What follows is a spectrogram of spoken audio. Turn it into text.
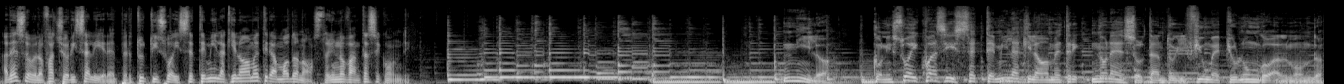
Adesso ve lo faccio risalire per tutti i suoi 7000 km a modo nostro in 90 secondi. Nilo con i suoi quasi 7000 km non è soltanto il fiume più lungo al mondo,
